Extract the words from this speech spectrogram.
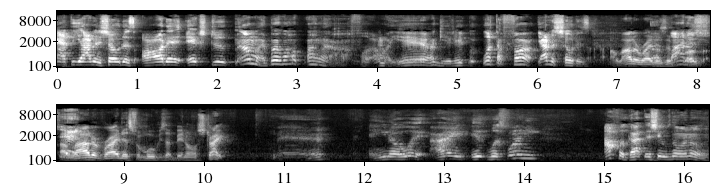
after y'all done showed us all that extra. I'm like, bro, I'm like, oh fuck. I'm like, yeah, I get it, but what the fuck? Y'all just showed us, A lot of writers, A have, lot of a, a lot of writers for movies have been on strike. man. And you know what? I ain't. It was funny. I forgot that shit was going on.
